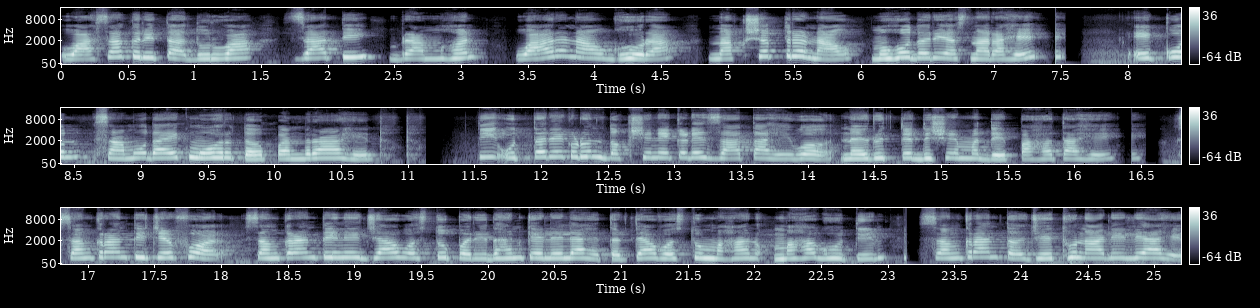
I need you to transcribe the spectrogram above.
वासाकरिता दुर्वा जाती ब्राह्मण वार नाव घोरा नक्षत्र नाव महोदरी असणार आहे. एकूण सामुदायिक मुहूर्त पंधरा आहेत. ती उत्तरेकडून दक्षिणेकडे जात आहे व नैऋत्य दिशेमध्ये पाहत आहे. संक्रांतीचे फळ संक्रांतीने ज्या वस्तू परिधान केलेल्या आहेत तर त्या वस्तू महान महाग होतील संक्रांत जेथून आलेली आहे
